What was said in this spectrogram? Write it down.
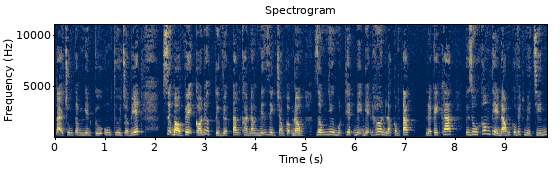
tại Trung tâm Nghiên cứu Ung thư cho biết, sự bảo vệ có được từ việc tăng khả năng miễn dịch trong cộng đồng giống như một thiết bị điện hơn là công tắc. Nói cách khác, dù không thể đóng COVID-19,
